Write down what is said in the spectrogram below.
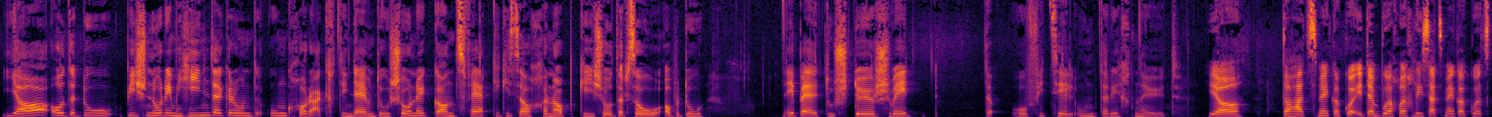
ja, oder du bist nur im Hintergrund unkorrekt, indem du schon nicht ganz fertige Sachen abgibst oder so, aber du, eben, du störst den offiziellen Unterricht nicht. Ja, da hat es mega gut, in dem Buch, das ich lese, hat es mega gutes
